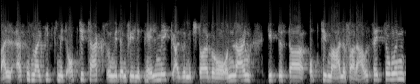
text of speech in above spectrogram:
Weil erstens mal gibt's mit Optitax und mit dem Philipp Helmig, also mit Steuerbüro Online, gibt es da optimale Voraussetzungen.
